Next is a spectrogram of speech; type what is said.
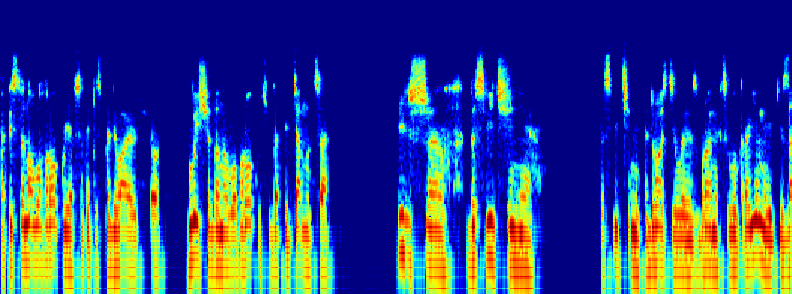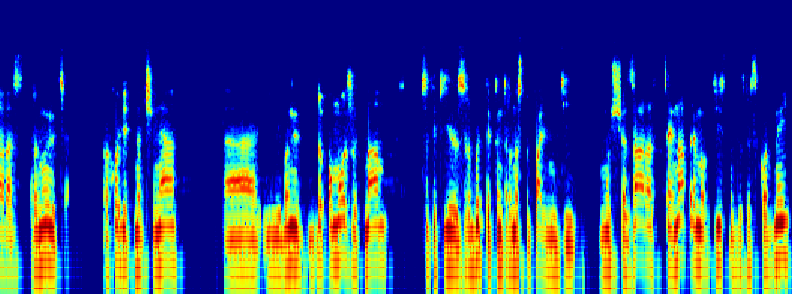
А після Нового року я все-таки сподіваюся, що ближче до Нового року сюди підтягнуться більш е, досвідчені, досвідчені підрозділи Збройних сил України, які зараз тренуються, проходять навчання, е, і вони допоможуть нам все-таки зробити контрнаступальні дії. Тому що зараз цей напрямок дійсно дуже складний.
